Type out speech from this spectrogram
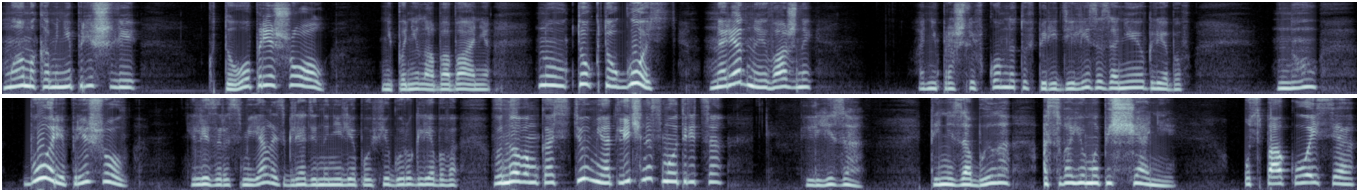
«Мама, ко мне пришли». «Кто пришел?» — не поняла бабаня. «Ну, кто-кто, гость, нарядный и важный». Они прошли в комнату, впереди Лиза, за нею Глебов. «Ну, Боря пришел!» Лиза рассмеялась, глядя на нелепую фигуру Глебова. «В новом костюме отлично смотрится!» «Лиза, ты не забыла о своем обещании?» «Успокойся,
